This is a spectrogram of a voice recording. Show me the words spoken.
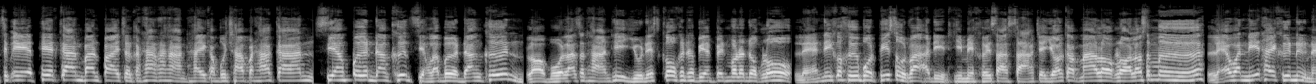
2011 เหตุการณ์บานปลายจนกระทั่งทหารไทยกัมพูชาปะทะกัน เสียงปืนดังขึ้น เสียงระเบิดดังขึ้น รอบโบราณสถานที่ยูเนสโกขึ้นทะเบียนเป็นมรดกโลก และนี่ก็คือบทพิสูจน์ว่าอดีตที่ไม่เคยสาสางจะย้อนกลับมาหลอกหลอนเราเสมอ และวันนี้ไทยคือหนึ่งใน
